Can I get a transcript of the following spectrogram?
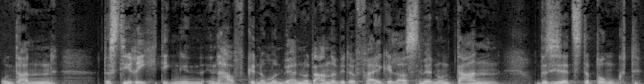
und dann dass die Richtigen in, in Haft genommen werden und andere wieder freigelassen werden. Und dann, und das ist jetzt der Punkt,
